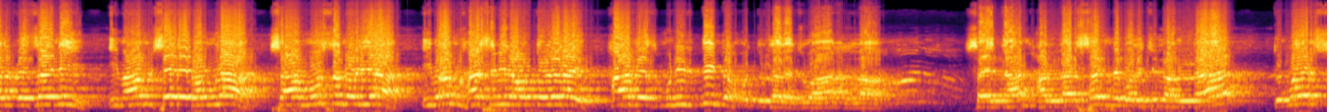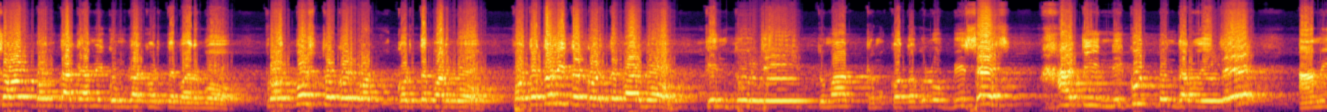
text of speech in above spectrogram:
আল বেসানি ইমাম শেরে বাংলা, শাহ মোহসেন ওলিয়া ইমাম হাসমি রহমতুল্লাহ হাফেজ মুনিরুদ্দিন রহমতুল্লাহ সুবহানাল্লাহ। শয়তান আল্লাহর সামনে বলেছিল, আল্লাহ তোমার সব বন্দাকে আমি গুমরা করতে পারব প্রভ্রষ্ট করতে পারব, পদদলিত করতে পারব। কিন্তু যে তোমার কতগুলো বিশেষ খাঁটি নিকুট বন্দা রয়েছে, আমি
